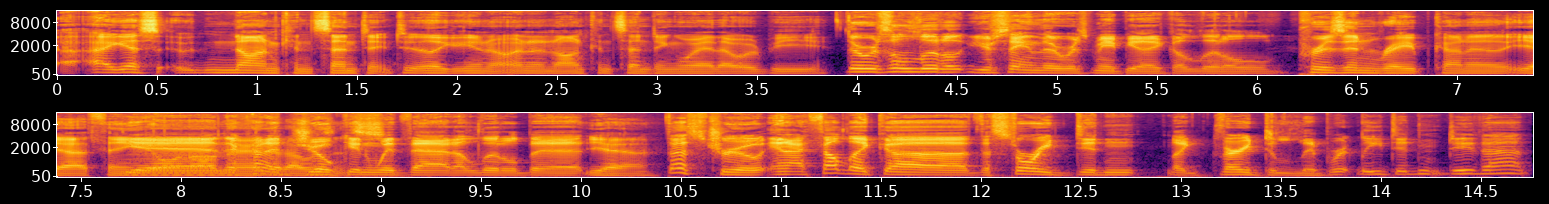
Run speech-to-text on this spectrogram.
i guess non-consenting to like you know in a non-consenting way that would be there was a little you're saying there was maybe like a little prison rape kind of yeah thing going on. yeah they're kind of joking with that a little bit yeah that's true and i felt like uh the story didn't like very deliberately didn't do that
